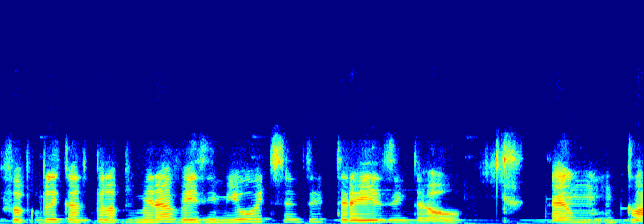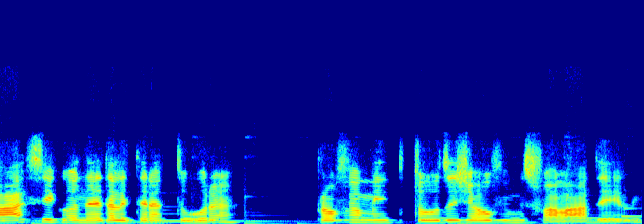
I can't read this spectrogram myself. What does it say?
que foi publicado pela primeira vez em 1813, então é um, um clássico, né, da literatura. Provavelmente todos já ouvimos falar dele.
